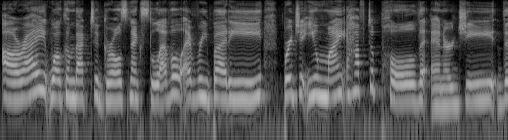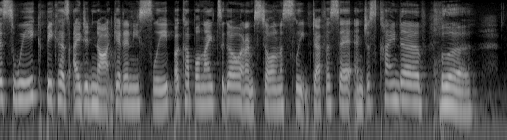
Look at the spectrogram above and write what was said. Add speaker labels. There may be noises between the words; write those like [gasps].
Speaker 1: All right, welcome back to Girls Next Level, everybody. Bridget, you might have to pull the energy this week because I did not get any sleep a couple nights ago and I'm still on a sleep deficit and just kind of blah.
